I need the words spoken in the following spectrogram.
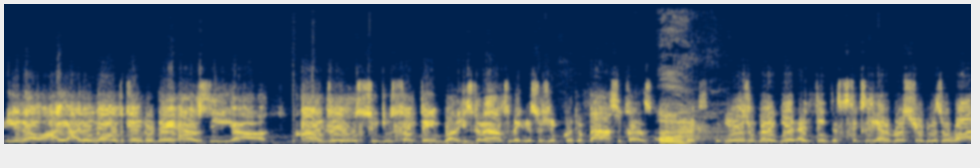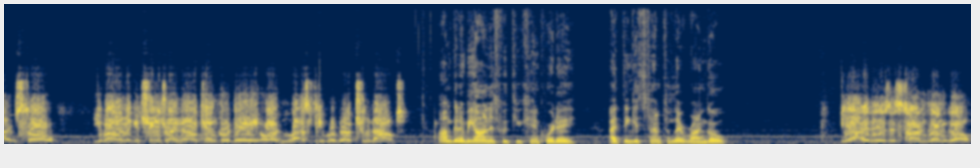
you know, I I don't know if Ken Corday has the uh, crown jewels to do something, but he's going to have to make a decision quick and fast because Ugh. next years we're going to get I think the 60th anniversary of Days Are Alive. So. You might want to make a change right now, Ken Corday, or unless people are going to tune out. I'm gonna be honest with you, Ken Corday. I think it's time to let Ron go. Yeah, it is. It's time to let him go.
